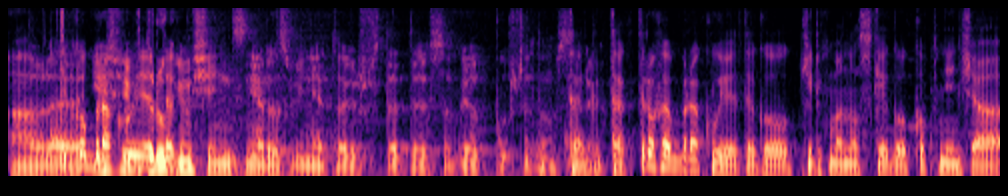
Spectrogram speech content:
ale Tak. Tylko jeśli w drugim się nic nie rozwinie, to już wtedy sobie odpuszczę tą serię. Tak, tak, trochę brakuje tego Kirkmanowskiego kopnięcia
